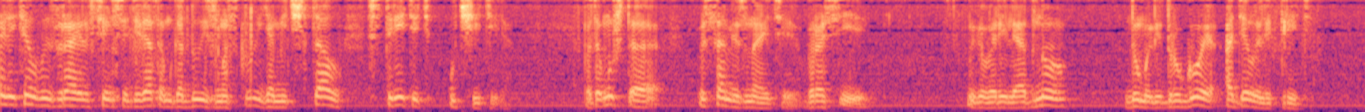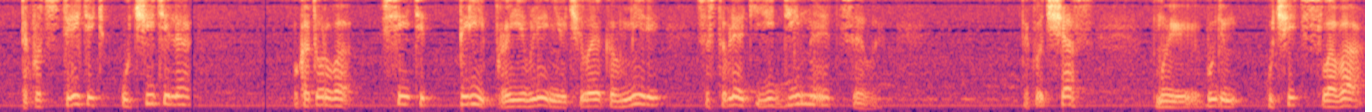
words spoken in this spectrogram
я летел в Израиль в 79 году из Москвы, я мечтал встретить учителя. Потому что, вы сами знаете, в России мы говорили одно, думали другое, а делали третье. Так вот, встретить учителя, у которого все эти три проявления человека в мире составляют единое целое. Так вот, сейчас мы будем учить слова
